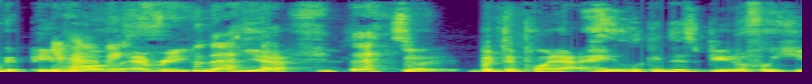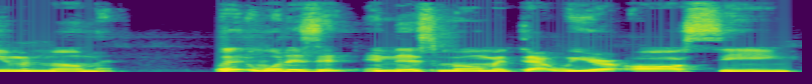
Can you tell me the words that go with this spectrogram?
good people of every the, yeah. The, so, but to point out, hey, look at this beautiful human moment. What is it in this moment that we are all seeing?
